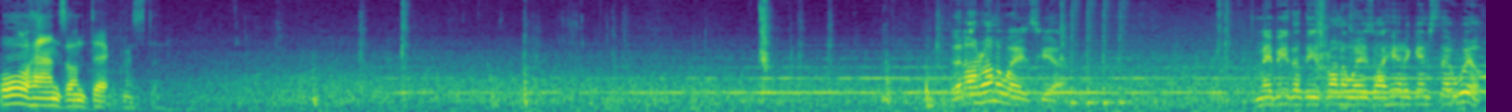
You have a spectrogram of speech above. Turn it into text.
All hands on deck, mister. There are runaways here. It may be that these runaways are here against their will.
